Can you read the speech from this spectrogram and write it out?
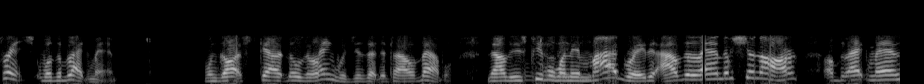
French was a black man when God scattered those languages at the Tower of Babel. Now, these people, when they migrated out of the land of Shinar, a black man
